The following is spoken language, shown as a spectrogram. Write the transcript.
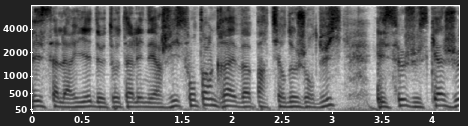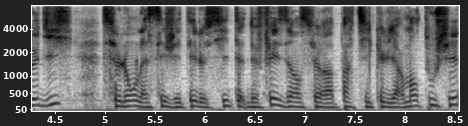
Les salariés de Total Énergie sont en grève à partir d'aujourd'hui et ce jusqu'à jeudi. Selon la CGT, le site de Fézin sera particulièrement touché.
